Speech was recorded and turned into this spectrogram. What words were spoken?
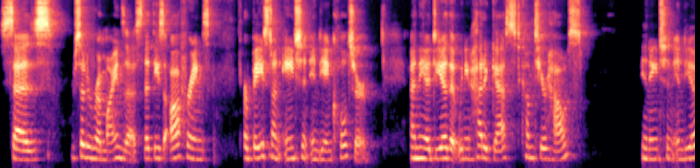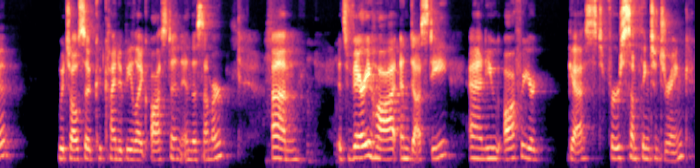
says, sort of reminds us that these offerings are based on ancient Indian culture and the idea that when you had a guest come to your house in ancient India, which also could kind of be like Austin in the summer, um, it's very hot and dusty, and you offer your guest first something to drink,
